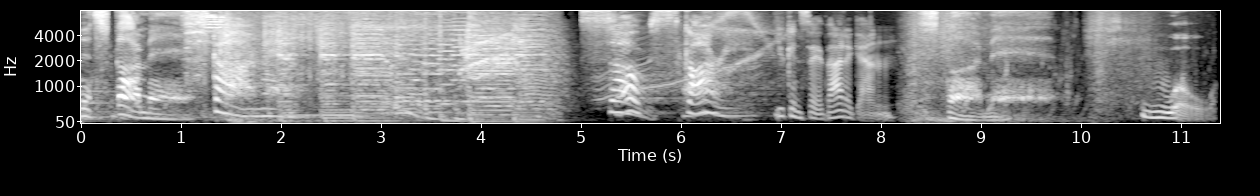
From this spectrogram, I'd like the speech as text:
And it's Scarman. Scarman. So scary. You can say that again. Scarman. Whoa.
